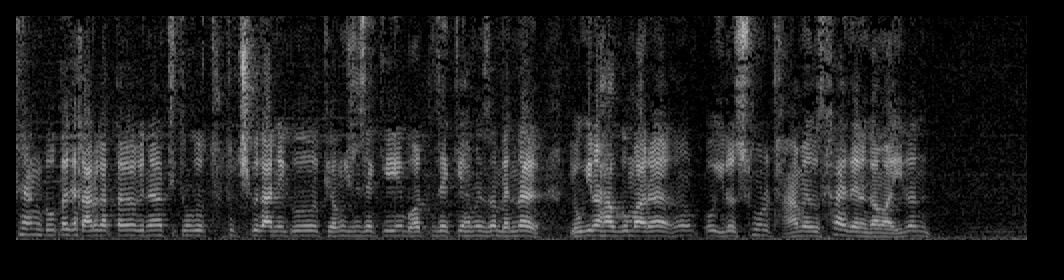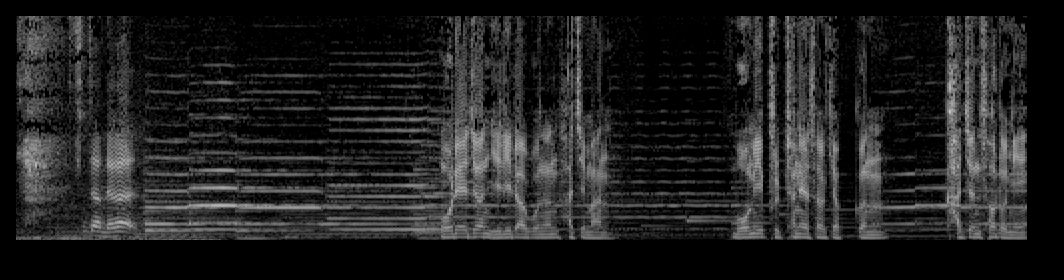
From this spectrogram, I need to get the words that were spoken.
그냥 로다지 나를 갖다가 그냥 뒤통수 툭툭 치고 다니고 병신 새끼 뭐 어떤 새끼 하면서 맨날 욕이나 하고 말아 어? 꼭 이런 수모를 당하면서 살아야 되는가 막 이런 야, 진짜 내가 오래전 일이라고는 하지만 몸이 불편해서 겪은 갖은 서름이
